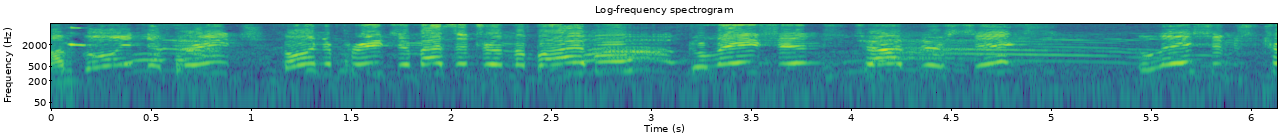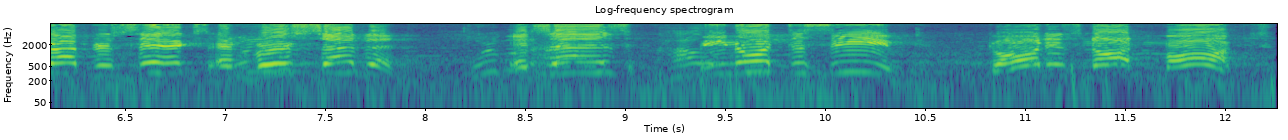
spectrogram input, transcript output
I'm going to preach, going to preach a message from the Bible, Galatians chapter 6, Galatians chapter 6 and verse 7. It says, Be not deceived, God is not mocked.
